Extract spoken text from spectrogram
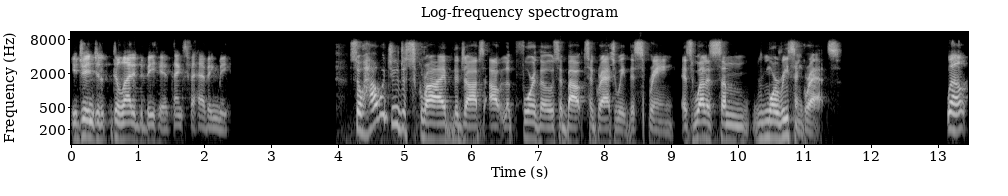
Eugene, de- delighted to be here. Thanks for having me. So, how would you describe the jobs outlook for those about to graduate this spring, as well as some more recent grads? Well,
